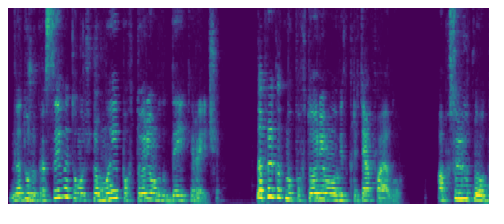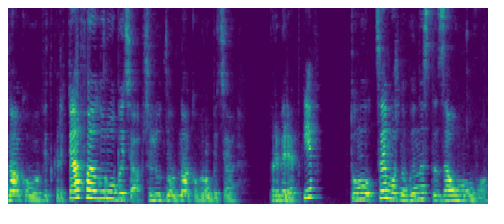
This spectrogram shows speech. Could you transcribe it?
не дуже красивий, тому що ми повторюємо деякі речі. Наприклад, ми повторюємо відкриття файлу. Абсолютно однаково відкриття файлу робиться, абсолютно однаково робиться перевір рядків, тому це можна винести за умову.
